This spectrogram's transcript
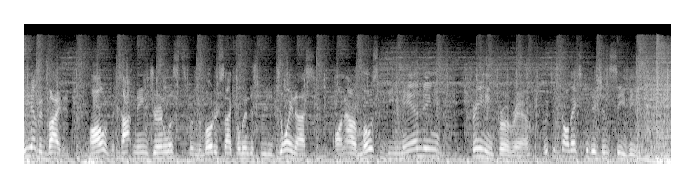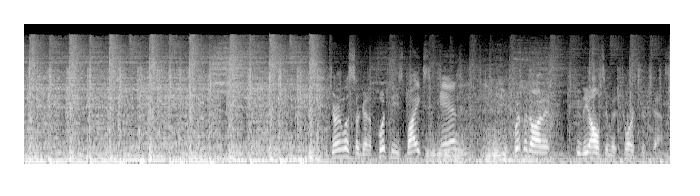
We have invited all of the top name journalists from the motorcycle industry to join us on our most demanding training program, which is called Expedition CV. Journalists are going to put these bikes and the equipment on it to the ultimate torture test.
